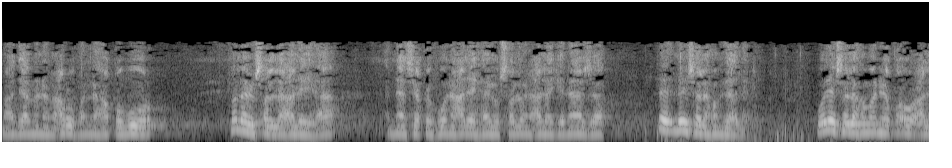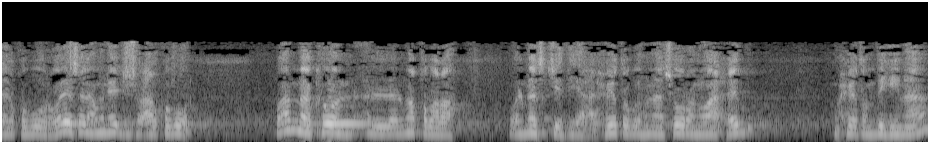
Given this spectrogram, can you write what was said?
ما دام أنه معروف أنها قبور فلا يصلى عليها. الناس يقفون عليها يصلون على جنازة. ليس لهم ذلك. وليس لهم أن يطأوا على القبور وليس لهم أن يجلسوا على القبور. وأما كون المقبرة والمسجد يحيط بهما سور واحد محيط بهما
